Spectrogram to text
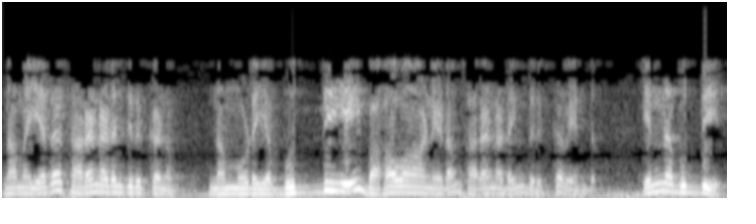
நாம எதை சரணடைஞ்சிருக்கணும்? நம்முடைய புத்தியை பகவானிடம் சரணடைந்திருக்க வேண்டும். என்ன புத்தி?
